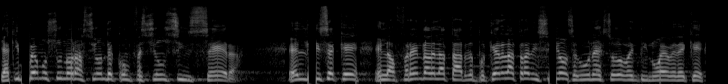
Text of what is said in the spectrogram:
Y aquí vemos una oración de confesión sincera. Él dice que en la ofrenda de la tarde, porque era la tradición según Éxodo 29, de que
